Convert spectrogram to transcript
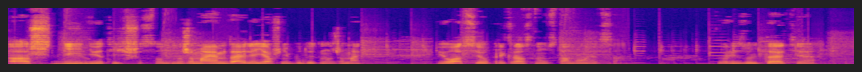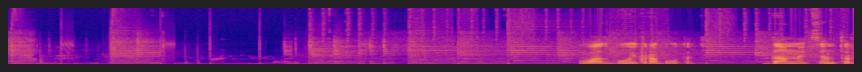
HD 2600. Нажимаем далее, я уж не буду это нажимать. И у вас все прекрасно установится. В результате у вас будет работать данный центр,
